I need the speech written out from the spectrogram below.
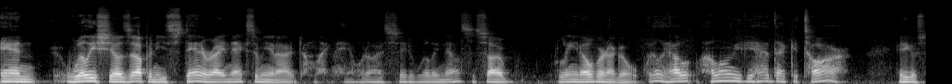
and Willie shows up, and he's standing right next to me, and I, I'm like, man, what do I say to Willie Nelson? So I lean over and I go, Willie, how how long have you had that guitar? And he goes,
